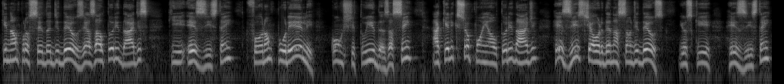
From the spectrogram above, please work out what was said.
que não proceda de Deus, e as autoridades que existem foram por ele constituídas. Assim, aquele que se opõe à autoridade resiste à ordenação de Deus, e os que resistem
